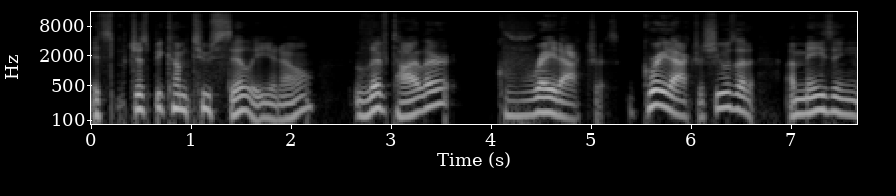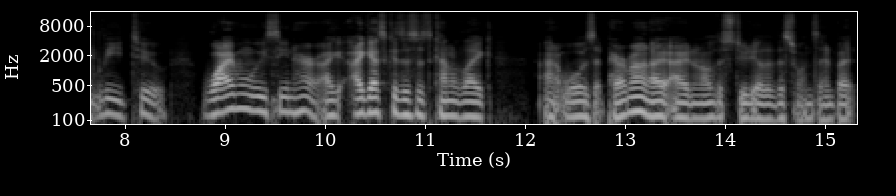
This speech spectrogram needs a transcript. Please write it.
It's just become too silly, you know. Liv Tyler great actress, great actress. She was an amazing lead too. Why haven't we seen her? I I guess because this is kind of like, I don't, what was it, Paramount? I I don't know the studio that this one's in, but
